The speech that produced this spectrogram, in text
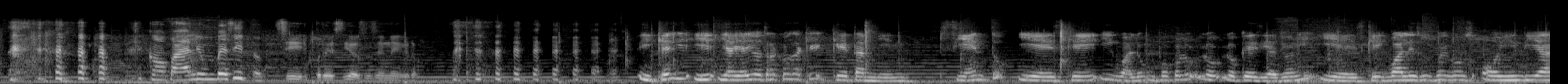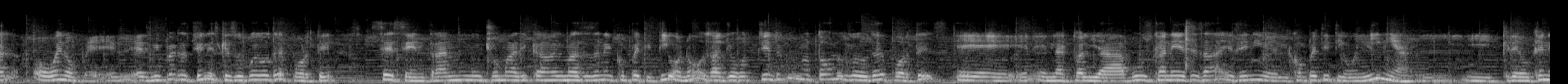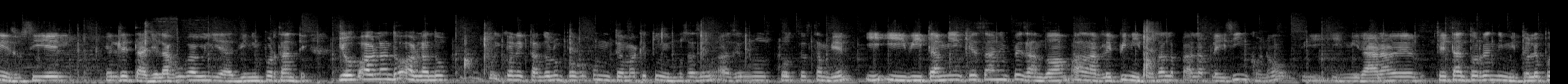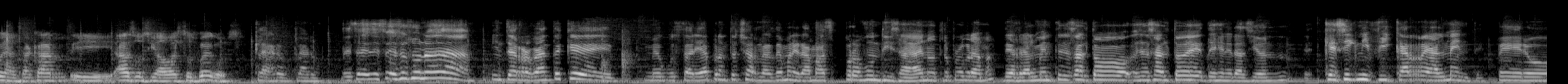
Como para darle un besito. Sí, precioso ese negro. y, que, y, y ahí hay otra cosa que, que también siento y es que igual un poco lo, lo, que decía Johnny y es que igual esos juegos hoy en día o bueno es, es, mi percepción es que esos juegos de deporte se centran mucho más y cada vez más en el competitivo no o sea yo siento que no todos los juegos de deportes eh, en, la actualidad buscan ese, ese nivel competitivo en línea y creo que en eso sí el el detalle, la jugabilidad es bien importante. Yo hablando, hablando y conectándolo un poco con un tema que tuvimos hace, hace unos podcasts también, y, y vi también que están empezando a, a darle pinitos a la, a la, Play 5, ¿no? Y, y, mirar a ver qué tanto rendimiento le podían sacar eh, asociado a estos juegos. Claro, claro. Eso, eso, es una interrogante que me gustaría pronto charlar de manera más profundizada en otro programa, de realmente ese salto, ese salto de, de generación, qué significa realmente, pero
